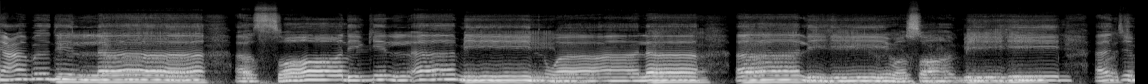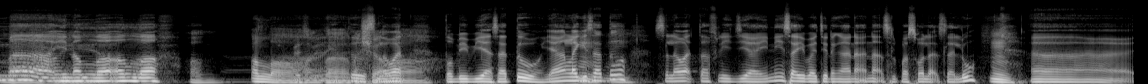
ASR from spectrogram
عبد الله. الصادق الأمين وعلى آله وصحبه أجمعين الله الله Allah Itu Allah Itu Masya selawat. Allah Tobibiyah satu Yang lagi Hmm, satu hmm. Selawat Tafrijiyah Ini saya baca dengan anak-anak Selepas solat selalu hmm. uh,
